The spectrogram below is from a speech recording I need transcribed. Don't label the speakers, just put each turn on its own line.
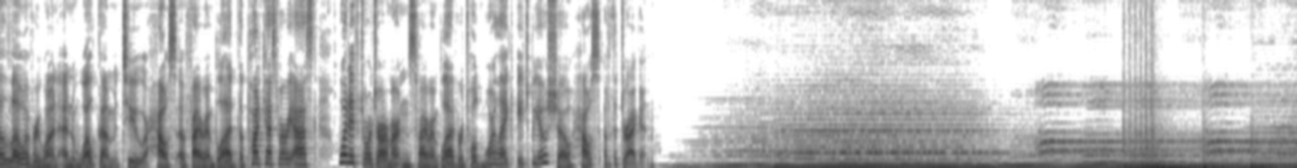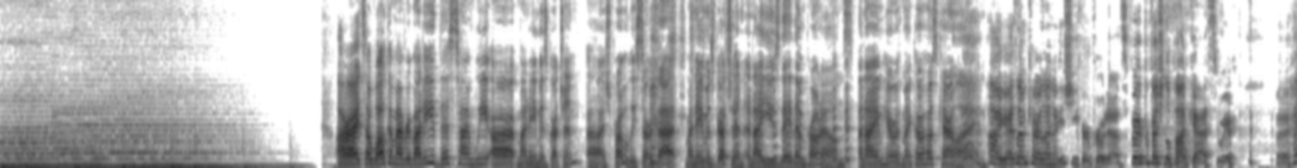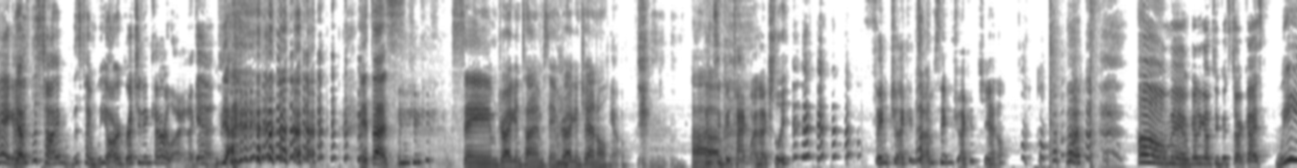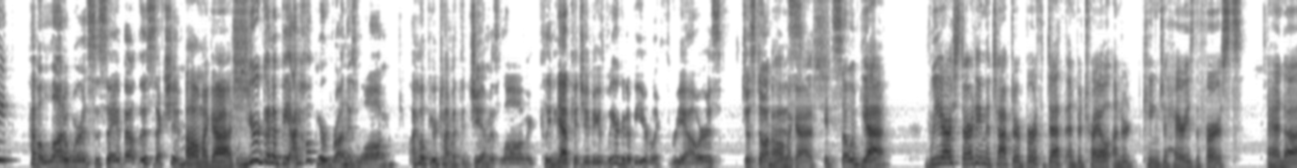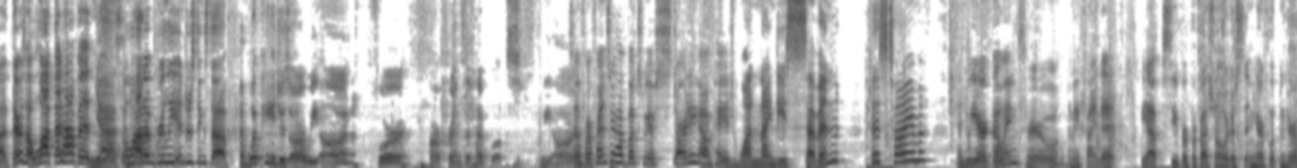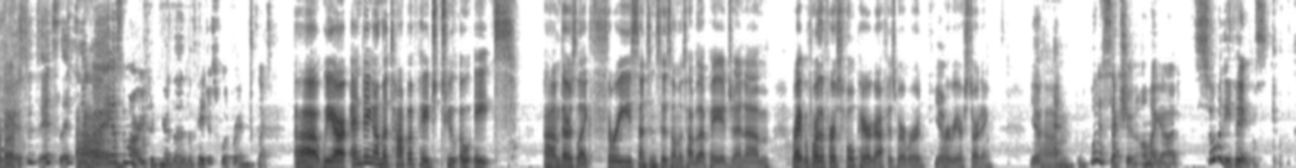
Hello, everyone, and welcome to House of Fire and Blood, the podcast where we ask, what if George R. R. Martin's Fire and Blood were told more like HBO's show House of the Dragon? All right, so welcome everybody. This time we are. My name is Gretchen. Uh, I should probably start with that. My name is Gretchen, and I use they them pronouns. And I am here with my co-host Caroline.
Hi guys, I'm Caroline. I use she her pronouns. Very professional podcast. Where, uh, hey guys,
Yep.
this time this time we are Gretchen and Caroline again.
Yeah, it's us. Same dragon time, same dragon channel.
yeah, that's a
Um,
good tagline actually. same dragon time, same dragon channel. oh man, we're getting up to a good start, guys. We have a lot of words to say about this section.
oh my gosh.
You're gonna be. I hope your run is long. I hope your time at the gym is long, cleaning
Yep.
the kitchen, because we are gonna be here for like three hours just on
Oh
this.
Oh my gosh.
It's so important.
Yeah. We are starting the chapter Birth, Death, and Betrayal under King Jaehaerys the First. And uh, there's a lot that happens.
Yes,
A lot
how-
of really interesting stuff.
And what pages are we on for our friends that have books? We are.
So for friends who have books, we are starting on page 197 this time. And we are going through, let me find it. Yep, super professional. We're just sitting here flipping through our books.
it's, it's, it's, it's like
Um,
uh, ASMR. You can hear the, the pages flip, right? It's nice.
Uh, we are ending on the top of page 208. Um, there's like three sentences on the top of that page, and um, right before the first full paragraph is where we're
Yeah.
where we are starting.
Yeah.
Um,
and what a section. Oh my god. So many things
